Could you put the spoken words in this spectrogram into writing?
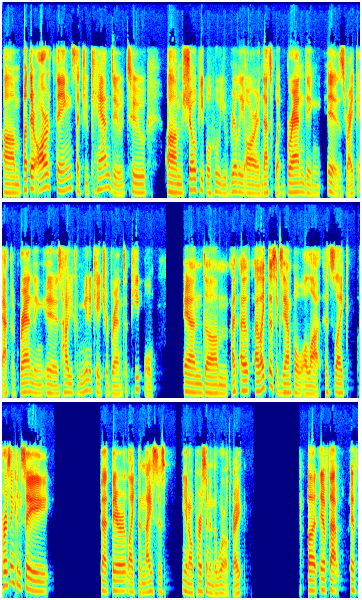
Um, but there are things that you can do to um, show people who you really are and that's what branding is right? The act of branding is how you communicate your brand to people. And um, I, I, I like this example a lot. It's like a person can say that they're like the nicest you know person in the world right? But if that if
